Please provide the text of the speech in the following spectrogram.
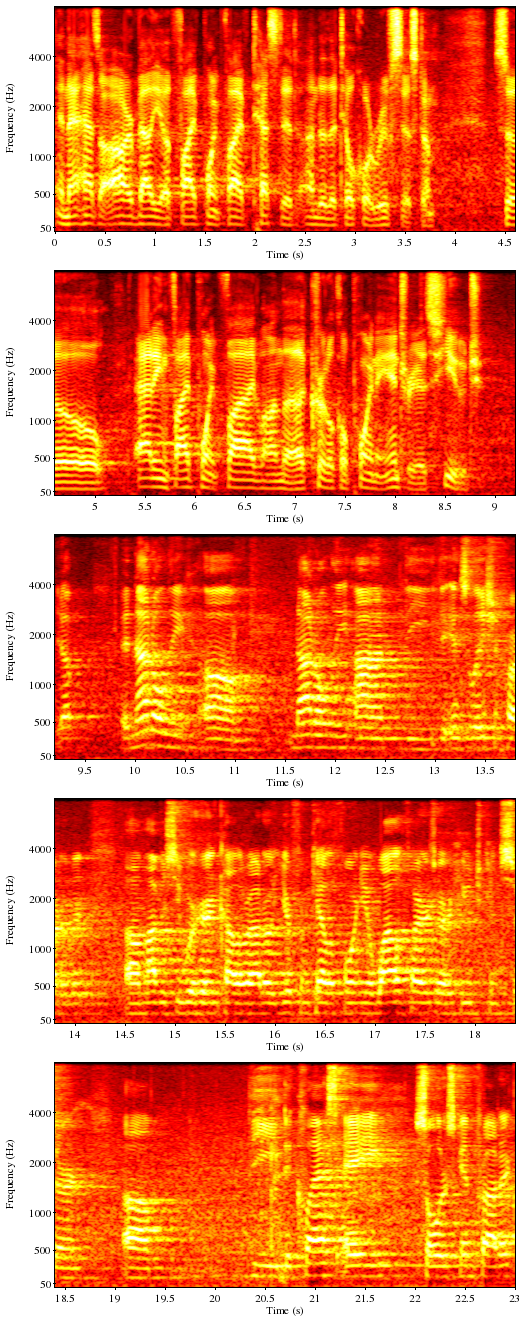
and that has a R value of 5.5 tested under the Tilcor roof system. So adding 5.5 on the critical point of entry is huge. Yep. And not only um, not only on the, the insulation part of it. Um, obviously, we're here in Colorado. You're from California. Wildfires are a huge concern. Um, the the Class A solar skin product,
